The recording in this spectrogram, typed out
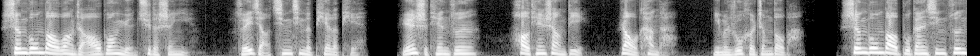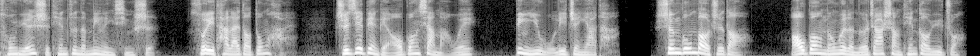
申公豹望着敖光远去的身影，嘴角轻轻的撇了撇。元始天尊，昊天上帝，让我看看你们如何争斗吧。申公豹不甘心遵从元始天尊的命令行事，所以他来到东海，直接便给敖光下马威，并以武力镇压他。申公豹知道敖光能为了哪吒上天告御状，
